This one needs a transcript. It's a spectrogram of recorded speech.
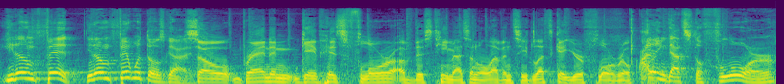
he doesn't fit. He doesn't fit with those guys. So Brandon gave his floor of this team as an 11 seed. Let's get your floor real quick. I think that's the floor.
